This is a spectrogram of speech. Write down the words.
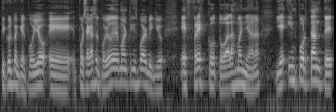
Disculpen que el pollo, eh, por si acaso, el pollo de Martins Barbecue es fresco todas las mañanas y es importante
